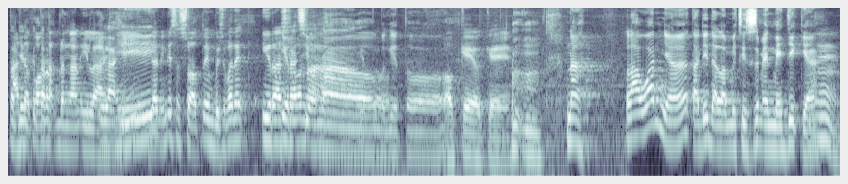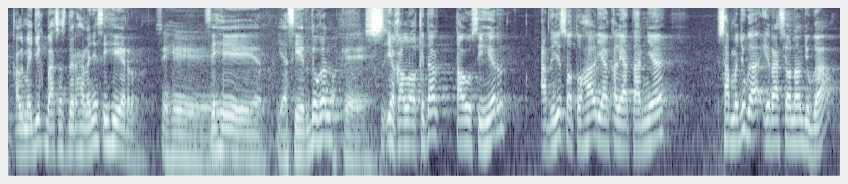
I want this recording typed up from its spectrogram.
Terjadi ada kontak keter- dengan ilahi, ilahi. dan ini sesuatu yang bersifatnya irasional. irasional gitu. begitu. Oke oke. Mm-mm. Nah, lawannya tadi dalam mysticism and magic ya. Kalau magic bahasa sederhananya sihir. Sihir. Sihir. Ya sihir itu kan Oke. s- ya kalau kita tahu sihir artinya suatu hal yang kelihatannya sama juga irasional juga,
